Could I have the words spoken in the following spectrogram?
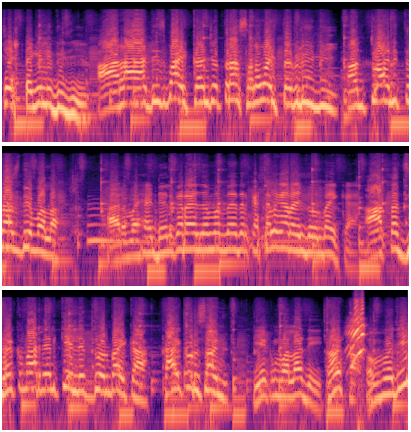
चेष्टा केली तुझी. अरे आधीच बायकांच्या त्रासाला वैतागलोय मी आणि तू आणि त्रास दे मला. अरे मग हँडल करायचं मत नाही तर कशाला करायचं दोन बायका? आता झक मारलेले केलेत दोन बायका. काय करू सांग? एक मला दे. हा? म्हणजे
